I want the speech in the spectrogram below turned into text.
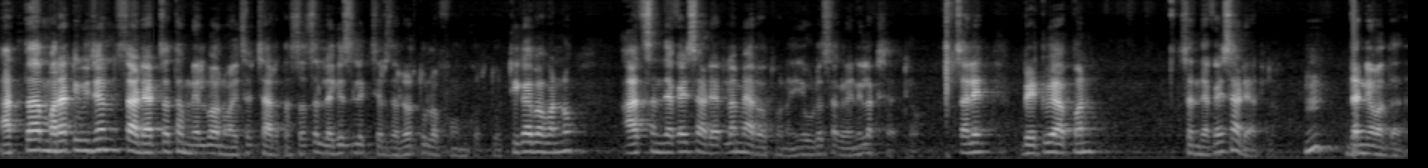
आत्ता मराठी विजन साडेआठचा थंबनेल बनवायचं चार तासाचं लगेच लेक्चर झाल्यावर तुला फोन करतो. ठीक आहे बाबांनो? आज संध्याकाळी साडेआठला मॅरेथॉन आहे एवढं सगळ्यांनी लक्षात ठेवा. चालेल? भेटूया आपण संध्याकाळी साडेआठला. धन्यवाद दादा.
